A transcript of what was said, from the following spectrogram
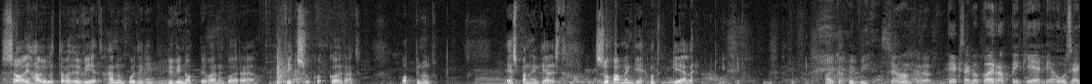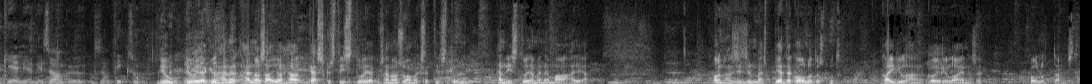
Se on ihan yllättävän hyvin, että hän on kuitenkin hyvin oppivainen koira ja fiksu ko- koira. että Oppinut espanjan kielestä suomen kiel- kielen aika hyvin. Se on kyllä, tiedätkö kun koira oppii kieliä, uusia kieliä, niin se on kyllä, se on fiksu. Juu, juu ja kyllä hän, hän osaa jo ihan käskystä istua ja kun sanoo suomeksi, että istuu, niin hän istuu ja menee maahan. Ja, onhan siis pientä koulutusta, mutta kaikillahan koirilla aina se kouluttamista.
